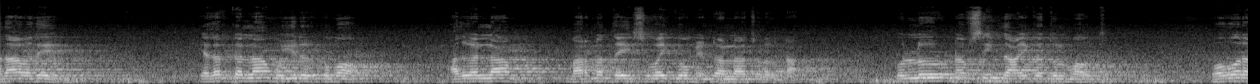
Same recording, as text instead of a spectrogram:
அதாவது எதற்கெல்லாம் உயிர் இருக்குமோ அதுவெல்லாம் மரணத்தை சுவைக்கும் என்று அல்லாஹ் சொல்லுகின்றான். குல்லு நஃப்சின் தாய்கத்துல் மவுத். ஒவ்வொரு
